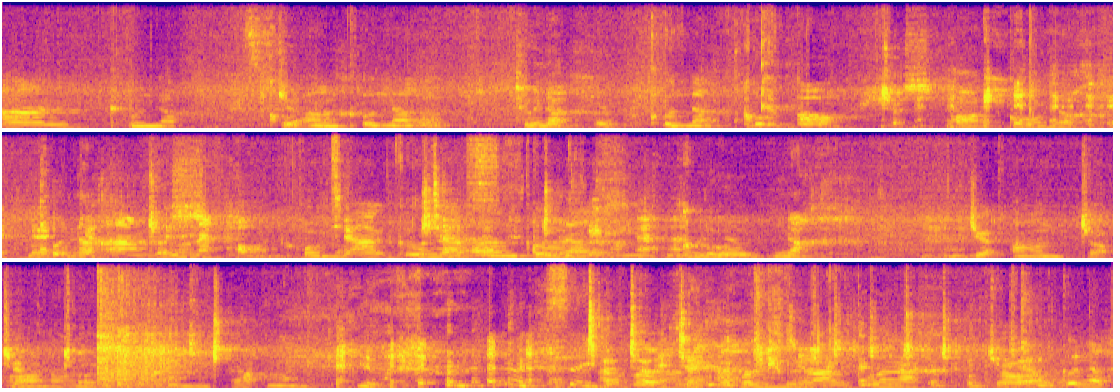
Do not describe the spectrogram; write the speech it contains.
Um, Kunach. Ja'an Kunach, Tunach or, Kunach. oh, Just on Konuk. Kunach. On Kuna, On Konuk. John Kuna. John Kuna. Kunach. Ja'an. Ja'an. John Kuna. Ja'an Kunach.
